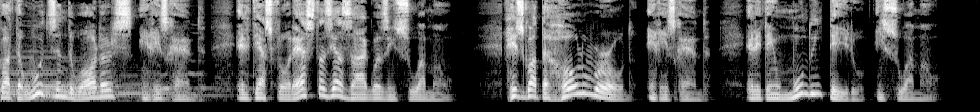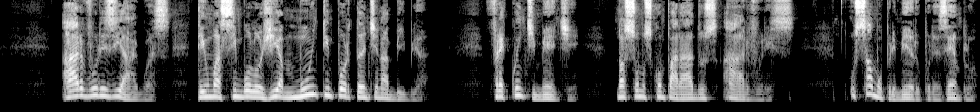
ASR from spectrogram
got the woods and the waters in his hand. Ele tem as florestas e as águas em sua mão. He's got the whole world in his hand. Ele tem o mundo inteiro em sua mão. Árvores e águas têm uma simbologia muito importante na Bíblia. Frequentemente, nós somos comparados a árvores. O Salmo 1, por exemplo,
